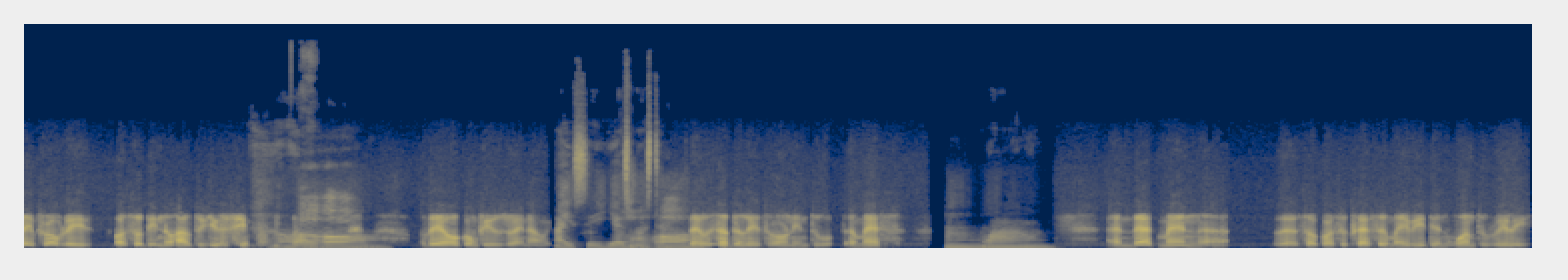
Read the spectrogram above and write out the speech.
they probably also didn't know how to use him. Oh. They're all confused right now. I see. Yes, master. Oh. They were suddenly thrown into a mess. Mm. Wow. And that man, uh, the so-called successor, maybe didn't want to really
